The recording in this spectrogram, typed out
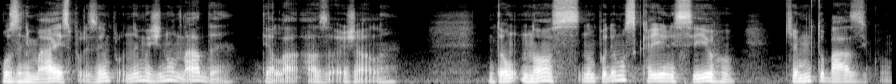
Os animais, por exemplo, não imaginam nada de Allah Azajal. Então, nós não podemos cair nesse erro que é muito básico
